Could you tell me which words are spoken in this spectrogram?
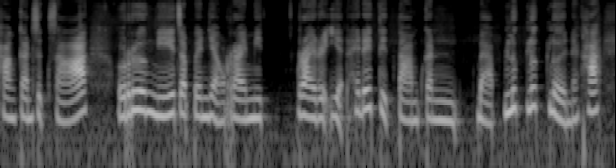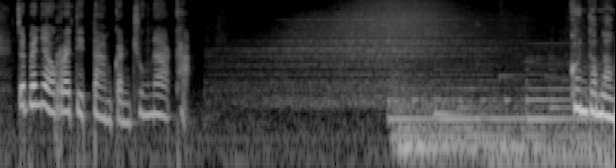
ทางการศึกษา เรื่องนี้จะเป็นอย่างไรมีรายละเอียดให้ได้ติดตามกันแบบลึกๆเลยนะคะ จะเป็นอย่างไรติดตามกันช่วงหน้าค่ะ คุณกำลัง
